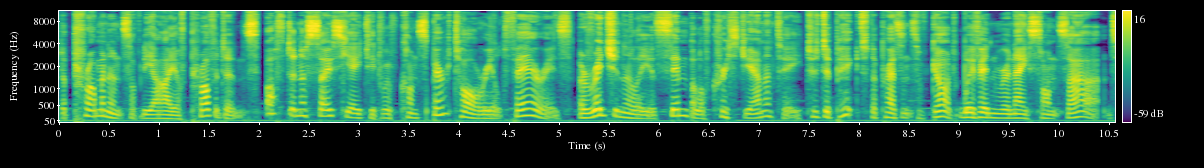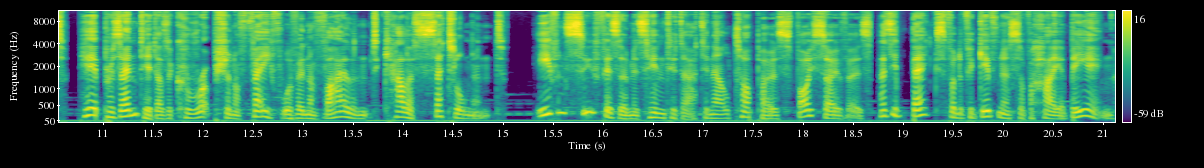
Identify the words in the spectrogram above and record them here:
the prominence of the Eye of Providence, often associated with conspiratorial theories, originally a symbol of Christianity to depict the presence of God within Renaissance art, here presented as a corruption of faith within a violent, callous settlement. Even Sufism is hinted at in El Topo's voiceovers, as he begs for the forgiveness of a higher being,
